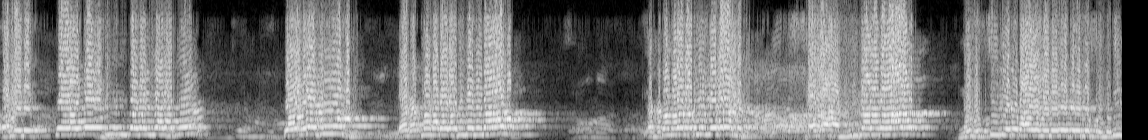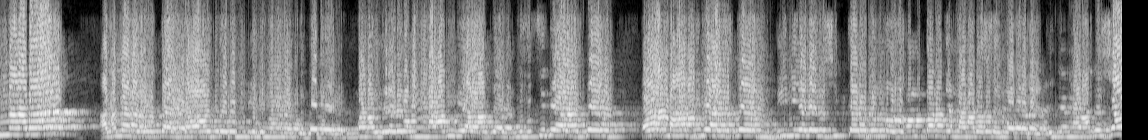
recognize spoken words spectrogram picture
তাহলে কয়টা গুণ জানা লাগবে? কয়টা গুণ এক নম্বর এক নম্বর দুই নম্বর। মসজিদে পায়ে তিন নম্বর। আল্লাহ রাস্তায় গাঁও তরুণকে মেহনতে মানে এরকম আসবেন, মসজিদে আসবেন আসবেন দিনী শিক্ষার জন্য সন্তানকে মাদ্রাসায় পাঠাবেন। এই মাদ্রাসা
